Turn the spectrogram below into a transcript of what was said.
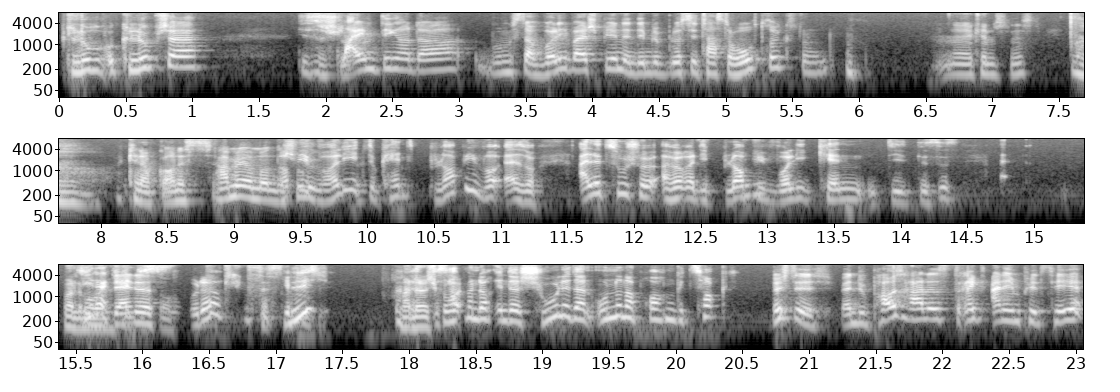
Klub, Klubsche, diese Schleimdinger da, wo musst du da Volleyball spielen, indem du bloß die Taste hochdrückst und. Nee, kenn ich nicht. Oh, ich kenne auch gar nichts. Haben wir immer in der Blobby Schule. Volley? Du kennst Blobby Volley? Also, alle Zuschauer, die Blobby mhm. Volley kennen, die, das ist. Warte mal, Dennis, doch, oder? Ist das nicht? Das, das hat man doch in der Schule dann ununterbrochen gezockt. Richtig. Wenn du Pause hattest, direkt an dem PC,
